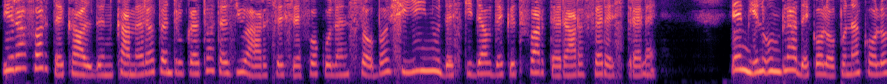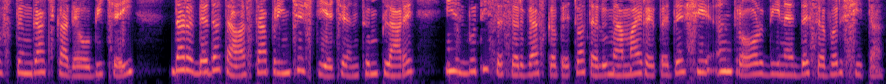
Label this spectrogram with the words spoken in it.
Era foarte cald în cameră pentru că toată ziua arsese focul în sobă și ei nu deschideau decât foarte rar ferestrele. Emil umbla de colo până colo, stângaci ca de obicei, dar de data asta, prin ce știe ce întâmplare, izbuti să servească pe toată lumea mai repede și într-o ordine desăvârșită.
